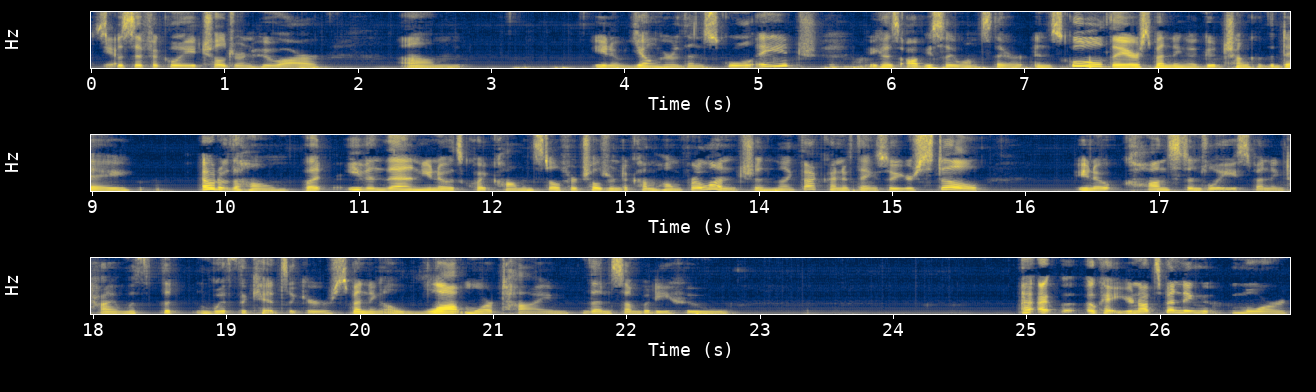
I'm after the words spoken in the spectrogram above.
specifically children who are, um, you know, younger than school age, because obviously once they're in school, they are spending a good chunk of the day out of the home. But even then, you know, it's quite common still for children to come home for lunch and like that kind of thing. So you're still, you know, constantly spending time with the with the kids. Like you're spending a lot more time than somebody who I, okay, you're not spending more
